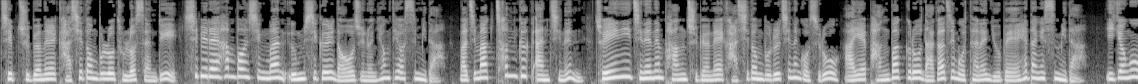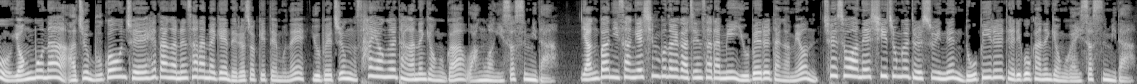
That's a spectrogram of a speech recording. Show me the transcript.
집 주변을 가시덤불로 둘러싼 뒤 10일에 한 번씩만 음식을 넣어주는 형태였습니다. 마지막 천극 안치는 죄인이 지내는 방 주변에 가시덤불을 치는 것으로 아예 방 밖으로 나가지 못하는 유배에 해당했습니다. 이 경우 영모나 아주 무거운 죄에 해당하는 사람에게 내려졌기 때문에 유배 중 사형을 당하는 경우가 왕왕 있었습니다. 양반 이상의 신분을 가진 사람이 유배를 당하면 최소한의 시중을 들 수 있는 노비를 데리고 가는 경우가 있었습니다.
